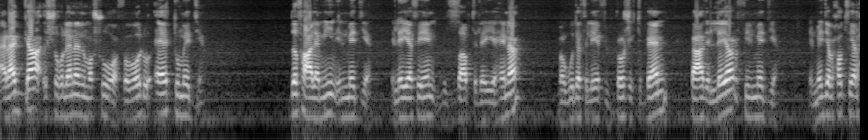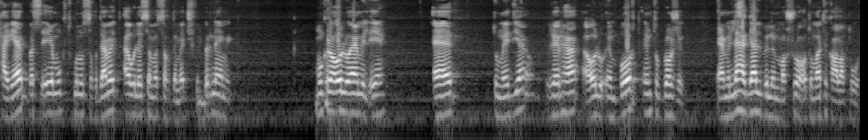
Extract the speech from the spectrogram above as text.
أرجع الشغلانة للمشروع فبقول له add to media ضيفها على مين؟ الميديا. اللي هي فين؟ بالظبط اللي هي هنا. موجودة في الايه في ال project pane بعد ال layer في ال media. ال media بحط فيها الحاجات بس إيه ممكن تكون استخدمت أو لسه ما استخدمتش في البرنامج. ممكن أقول له اعمل إيه؟ add to media غيرها أقول له import into project. يعمل لها جلب للمشروع اوتوماتيك على طول.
